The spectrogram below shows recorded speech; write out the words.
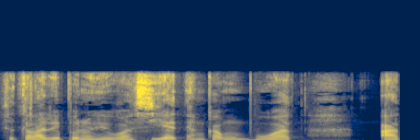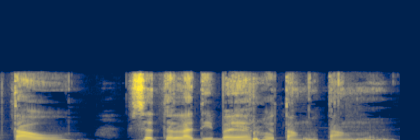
setelah dipenuhi wasiat yang kamu buat atau setelah dibayar hutang-hutangmu.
